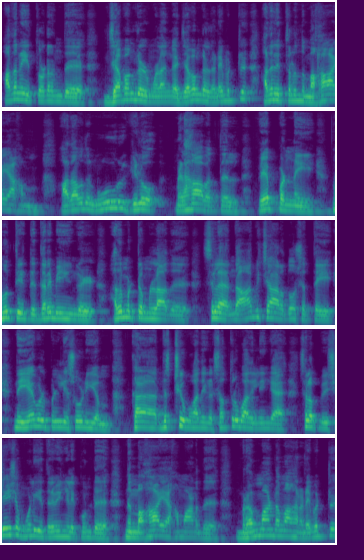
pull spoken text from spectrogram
அதனைத் தொடர்ந்து ஜபங்கள் முழங்க ஜபங்கள் நடைபெற்று அதனைத் தொடர்ந்து மகாயாகம் அதாவது நூறு கிலோ மிளகாவத்தல் வேப்பெண்ணெய் நூற்றி எட்டு திரவியங்கள். அது மட்டும் இல்லாது சில இந்த ஆபிச்சார தோஷத்தை இந்த ஏவல் பிள்ளி சூடியம் க திருஷ்டி உபாதைகள் சத்ருபாதைகள் நீங்கள் சில விசேஷ மூலிகை திரவியங்களை கொண்டு இந்த மகாயாகமானது பிரம்மாண்டமாக நடைபெற்று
